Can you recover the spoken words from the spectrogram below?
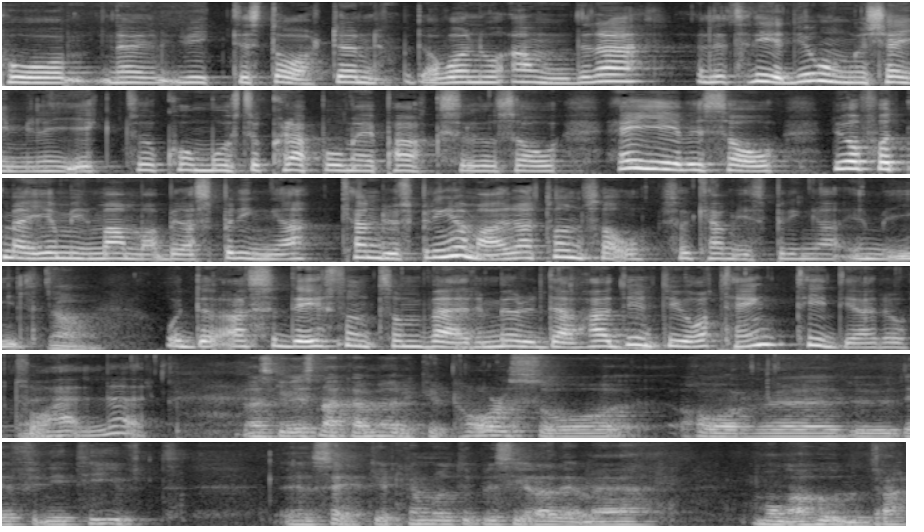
på, när vi gick till starten, det var nog andra eller tredje gången Tjejmilen gick, så kom hon och klappade mig på axeln och sa Hej Evi, sa du har fått mig och min mamma börja springa. Kan du springa maraton, sa så kan vi springa en mil. Ja. Och det, alltså det är sånt som värmer. Det hade ju inte jag tänkt tidigare och så heller. Men ska vi snacka mörkertal så har eh, du definitivt eh, säkert kan multiplicera det med många hundra.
